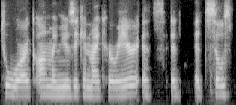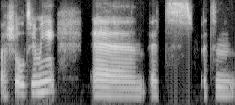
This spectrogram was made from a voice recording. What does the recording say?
to work on my music and my career, it's it, it's so special to me, and it's it's an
